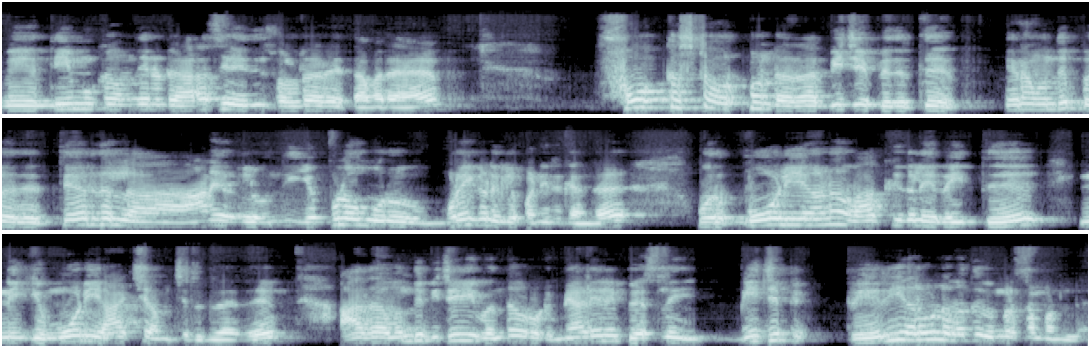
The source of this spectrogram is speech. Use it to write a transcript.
திமுக வந்து என்னுடைய அரசியல் எதிரி சொல்றாரே தவிர ஃபோக்கஸ்டாக ஒர்க் பண்ணுறாரா பிஜேபி எதிர்த்து? ஏன்னா வந்து இப்போ தேர்தல் ஆணையர்கள் வந்து எவ்வளோ ஒரு முறைகேடுகள் பண்ணியிருக்காங்க. ஒரு போலியான வாக்குகளை வைத்து இன்னைக்கு மோடி ஆட்சி அமைச்சிருக்கிறாரு. அதை வந்து விஜய் வந்து அவரோட மேடையிலையும் பேசல. பிஜேபி பெரிய அளவில் வந்து விமர்சனம் பண்ணல.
